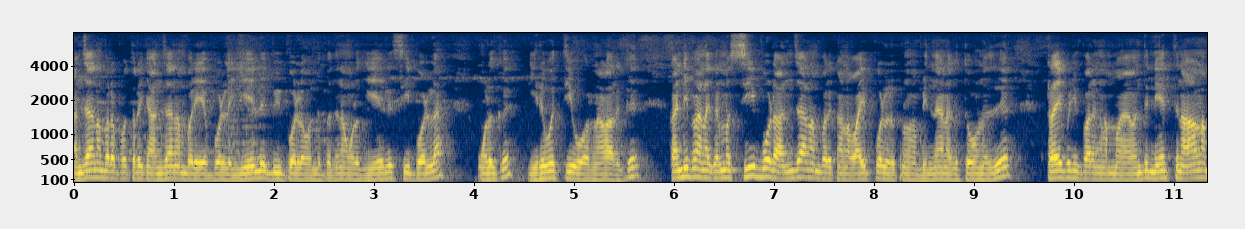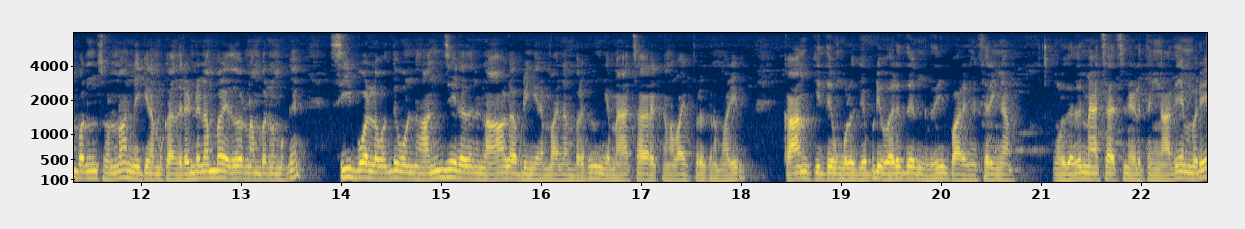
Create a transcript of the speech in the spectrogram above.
அஞ்சாம் நம்பரை பொறுத்த வரைக்கும் அஞ்சாம் நம்பர் ஏ போர்டில் ஏழு பி போர்டில் வந்து பார்த்தீங்கன்னா உங்களுக்கு ஏழு சி போர்டில் உங்களுக்கு இருபத்தி ஒரு நாளாக இருக்குது கண்டிப்பாக எனக்கு நம்ம சி போர்டு அஞ்சாம் நம்பருக்கான வாய்ப்புகள் இருக்கணும் அப்படின்னு தான் எனக்கு தோணுது. ட்ரை பண்ணி பாருங்கள் நம்ம வந்து நேற்று நாலு நம்பர்னு சொன்னோம். இன்றைக்கி நமக்கு அந்த ரெண்டு நம்பர் ஏதோ ஒரு நம்பர் நமக்கு சி போர்டில் வந்து ஒன்று அஞ்சு இல்லை நாலு அப்படிங்கிற மாதிரி நம்பருக்கு இங்கே மேட்ச் ஆகிறதுக்கான வாய்ப்பு இருக்கிற மாதிரியும் காமிக்கிது. உங்களுக்கு எப்படி வருதுங்கிறதையும் பாருங்கள் சரிங்களா? உங்களுக்கு எது மேட்ச் ஆச்சுன்னு எடுத்துங்க. அதே மாதிரி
